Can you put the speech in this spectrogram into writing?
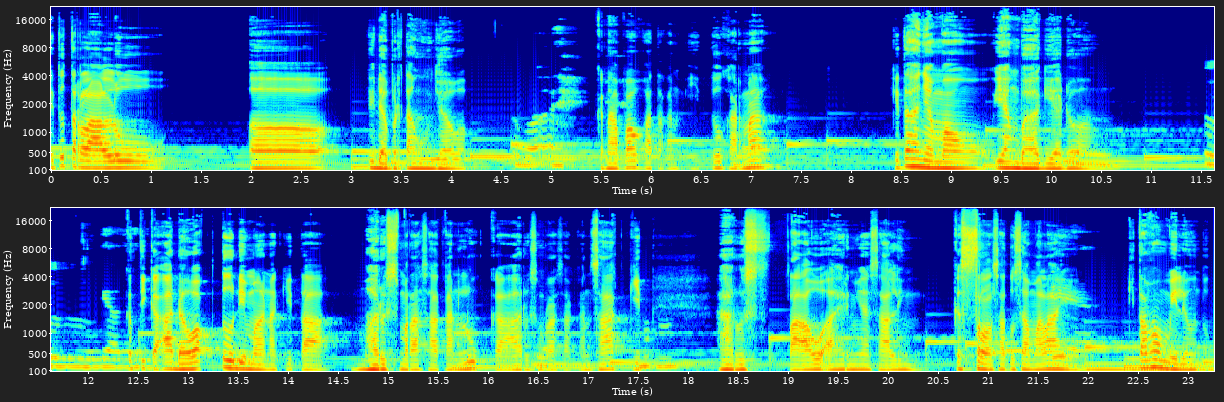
itu terlalu eh, tidak bertanggung jawab. Kenapa aku katakan itu? Karena kita hanya mau yang bahagia doang. Hmm, iya. Ketika ada waktu di mana kita harus merasakan luka, harus merasakan sakit, Mm-mm. harus tahu akhirnya saling kesel satu sama lain. Iya. Kita memilih untuk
